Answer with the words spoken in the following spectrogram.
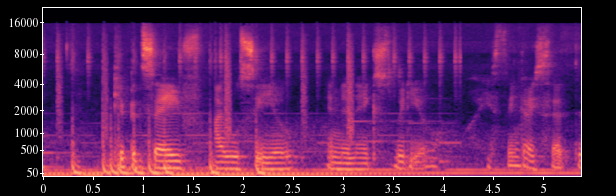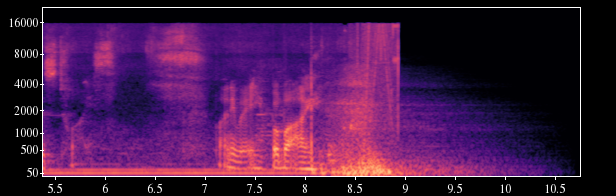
Keep it safe. I will see you in the next video. I think i said this twice but anyway bye bye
